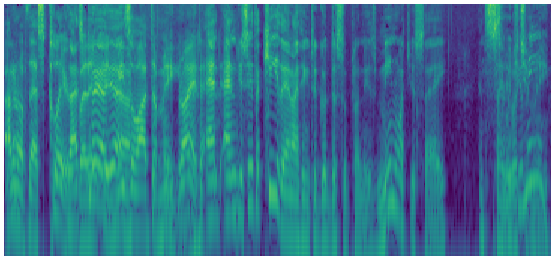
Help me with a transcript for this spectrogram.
I don't yeah. know if that's clear, that's but clear, it, it yeah. means a lot to me. Right. And and you see the key then I think to good discipline is mean what you say and say, say what, what, you, you mean. mean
